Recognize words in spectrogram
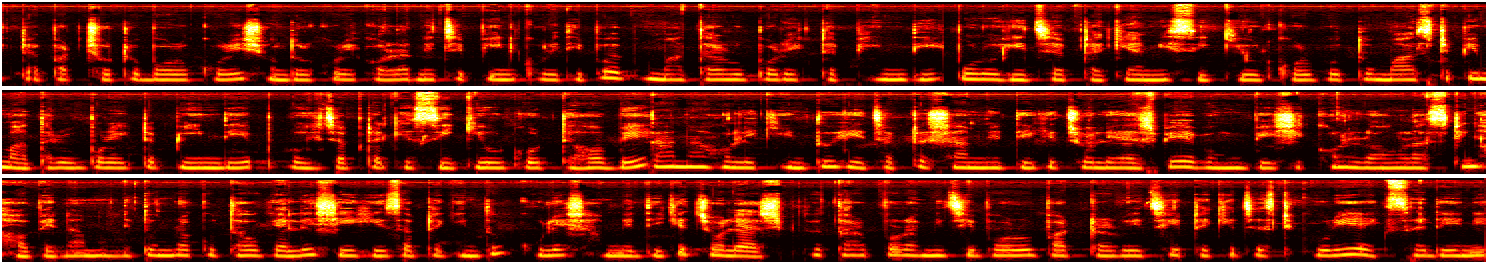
একটা পার্ট ছোট বড় করে সুন্দর করে গলার নিচে পিন করে দিব এবং মাথার উপরে একটা পিন দিয়ে পুরো হিজাবটাকে আমি সিকিউর করব। তো মাস্ট বি মাথার উপরে একটা পিন দিয়ে পুরো হিজাবটাকে সিকিউর করতে হবে। তা না হলে কিন্তু হিজাবটা সামনের দিকে চলে আসবে এবং বেশিক্ষণ লং লাস্টিং হবে না। মানে তোমরা কোথাও গেলে সেই হিজাবটা কিন্তু খুলে সামনের দিকে চলে আসবে। তো তারপর আমি যে বড় পার্টটা রয়েছে, এটাকে জাস্ট ঘুরিয়ে এক সাইডে এনে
